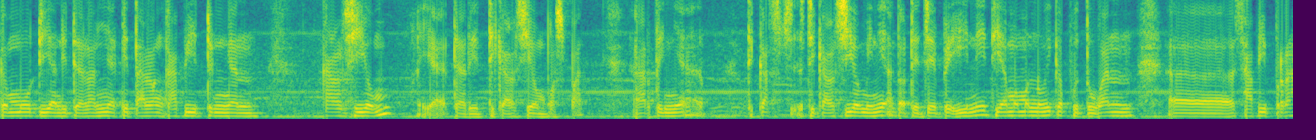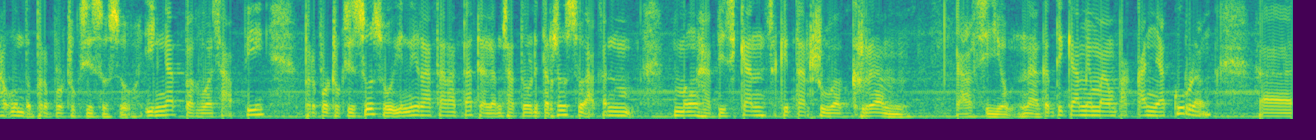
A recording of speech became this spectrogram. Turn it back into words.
kemudian di dalamnya kita lengkapi dengan kalsium ya dari dikalsium fosfat. Artinya di, kalsium ini atau DCP ini dia memenuhi kebutuhan uh, sapi perah untuk berproduksi susu. Ingat bahwa sapi berproduksi susu ini rata-rata dalam satu liter susu akan menghabiskan sekitar 2 gram kalsium. Nah, ketika memang pakannya kurang, uh,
